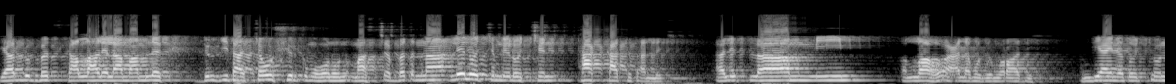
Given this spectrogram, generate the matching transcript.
ያሉበት ከአላህ ሌላ ማምለክ ድርጊታቸው ሽርክ መሆኑን ማስጨበጥና ሌሎችም ሌሎችን ታካትታለች። አሊፍ ላም ሚም። አላሁ አዕለሙ ቢሙራዲህ። እንዲህ አይነቶቹን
